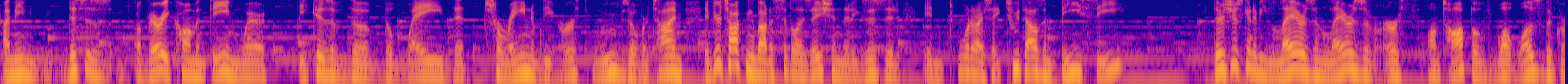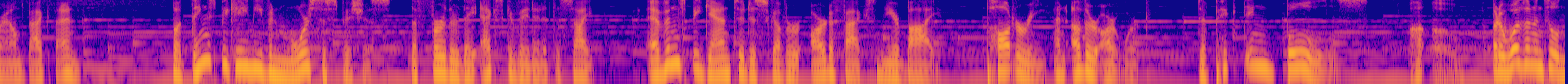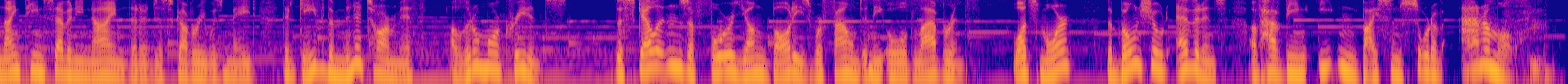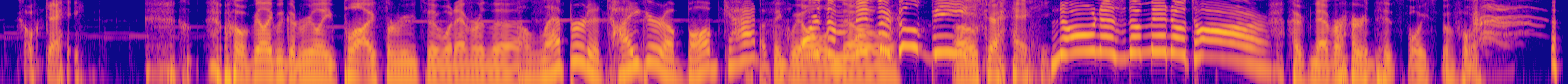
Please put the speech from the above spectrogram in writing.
I mean, this is a very common theme where because of the the way that terrain of the earth moves over time, if you're talking about a civilization that existed in what did I say, 2000 BC, there's just going to be layers and layers of earth on top of what was the ground back then. But things became even more suspicious the further they excavated at the site. Evans began to discover artifacts nearby, pottery and other artwork, depicting bulls. Uh oh. But it wasn't until 1979 that a discovery was made that gave the Minotaur myth a little more credence. The skeletons of four young bodies were found in the old labyrinth. What's more, the bones showed evidence of have been eaten by some sort of animal. Okay. I feel like we could really plow through to whatever the A leopard, a tiger, a bobcat? I think we all know or all the know. mythical beast Okay. known as the Minotaur. I've never heard this voice before.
